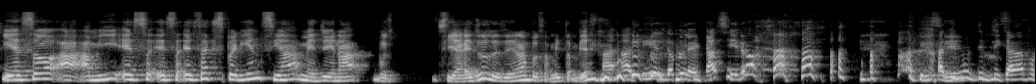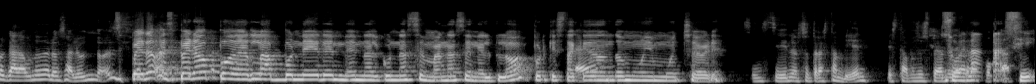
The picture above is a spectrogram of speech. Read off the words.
Y eso a, a mí, es, esa, esa experiencia me llena, pues si a ellos les llenan, pues a mí también. A, ti el doble casi, ¿no? A ti multiplicada por cada uno de los alumnos. Pero espero poderla poner en, en algunas semanas en el blog porque está eh. quedando muy, muy chévere. Sí, sí, nosotras también. Estamos esperando. Suena, sí.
